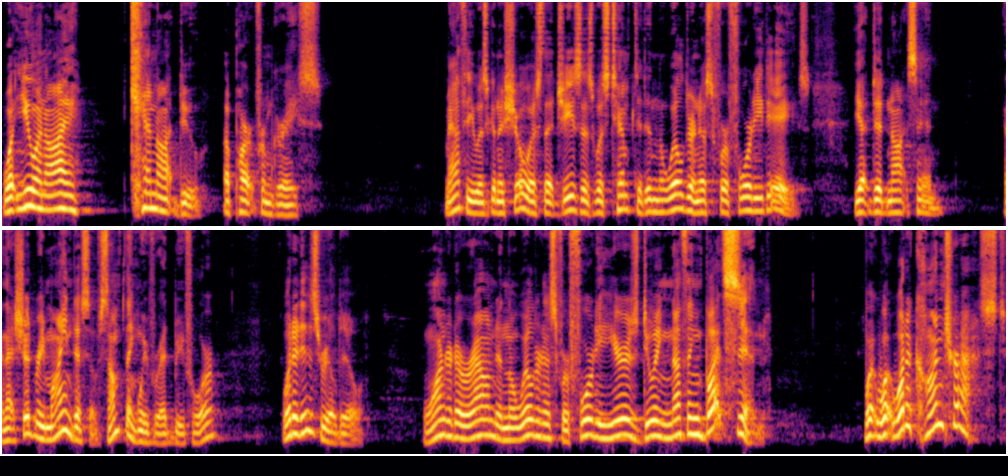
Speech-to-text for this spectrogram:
What you and I cannot do apart from grace. Matthew is going to show us that Jesus was tempted in the wilderness for 40 days, yet did not sin. And that should remind us of something we've read before. What did Israel do? wandered around in the wilderness for 40 years doing nothing but sin. What, what, what a contrast.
